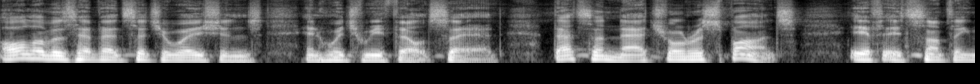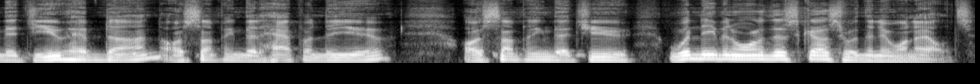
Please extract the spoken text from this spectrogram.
All of us have had situations in which we felt sad. That's a natural response. If it's something that you have done or something that happened to you or something that you wouldn't even want to discuss with anyone else,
